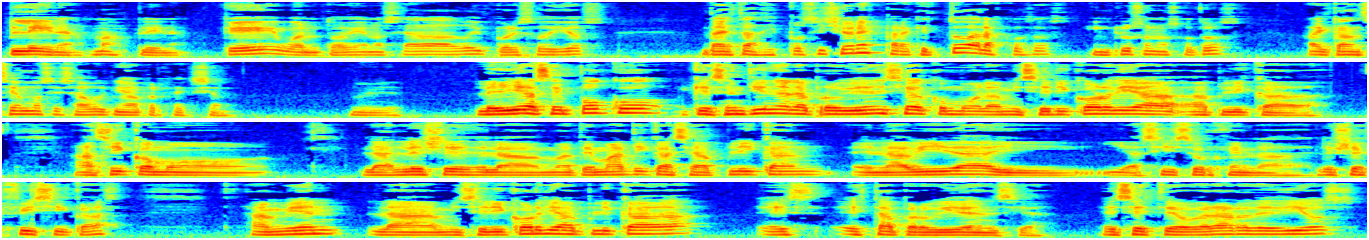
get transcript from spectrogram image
plena, más plena, que bueno, todavía no se ha dado y por eso Dios da estas disposiciones para que todas las cosas, incluso nosotros, alcancemos esa última perfección. Muy bien. Leí hace poco que se entiende la providencia como la misericordia aplicada, así como las leyes de la matemática se aplican en la vida y, así surgen las leyes físicas. También la misericordia aplicada es esta providencia, es este obrar de Dios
